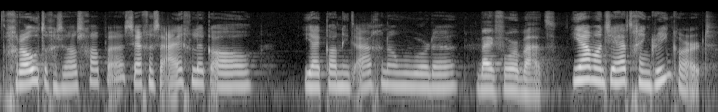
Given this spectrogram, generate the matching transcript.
grote gezelschappen, zeggen ze eigenlijk al, jij kan niet aangenomen worden. Bij voorbaat. Ja, want je hebt geen green card.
